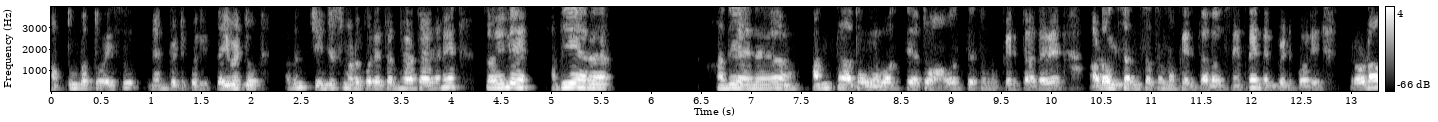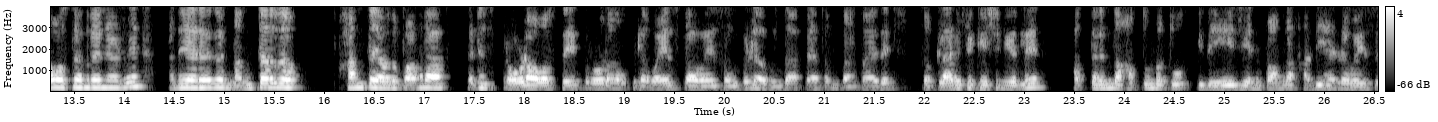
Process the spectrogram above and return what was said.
ಹತ್ತೊಂಬತ್ತು ವಯಸ್ಸು ನೆನ್ಪಿಟ್ಕೊಳ್ಳಿ. ದಯವಿಟ್ಟು ಅದನ್ನ ಚೇಂಜಸ್ ಮಾಡ್ಕೊರಿ ಅಂತ ಹೇಳ್ತಾ ಇದ್ದಾನೆ. ಸೊ ಇಲ್ಲಿ ಹದಿಹರ ಹದಿಹರೆಯ ಹಂತ ಅಥವಾ ವ್ಯವಸ್ಥೆ ಅಥವಾ ಅವಸ್ಥೆ ಅಥವಾ ಕರಿತಾ ಇದ್ದೇವೆ ಅಡೋಲ್ಸನ್ಸ್ ಅಂತ ನಾವು ಕರಿತಾ ಇದಾವೆ ಸ್ನೇಹಿತರೆ ನೆನ್ಪಿಟ್ಕೋರಿ ಪ್ರೌಢಾವಸ್ಥೆ ಅಂದ್ರೆ ಏನ್ ಹೇಳ್ರಿ? ಅದೇ ನಂತರದ ಹಂತ ಯಾವ್ದಪ್ಪ ಅಂದ್ರ ದಟ್ ಇಸ್ ಪ್ರೌಢಾವಸ್ಥೆ, ಪ್ರೌಢ ವಯಸ್ಕ, ವಯಸ್ಸಾದ ಕೂಡಲೇ ವೃದ್ಧಾಪ್ಯ ಅಂತ ಬರ್ತಾ ಇದೆ. ಸೊ ಕ್ಲಾರಿಫಿಕೇಶನ್ ಇರ್ಲಿ. ಹತ್ತರಿಂದ ಹತ್ತೊಂಬತ್ತು ಇದು ಏಜ್ ಏನಪ್ಪಾ ಅಂದ್ರ ಹದಿಹರೆಯ ವಯಸ್ಸು.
